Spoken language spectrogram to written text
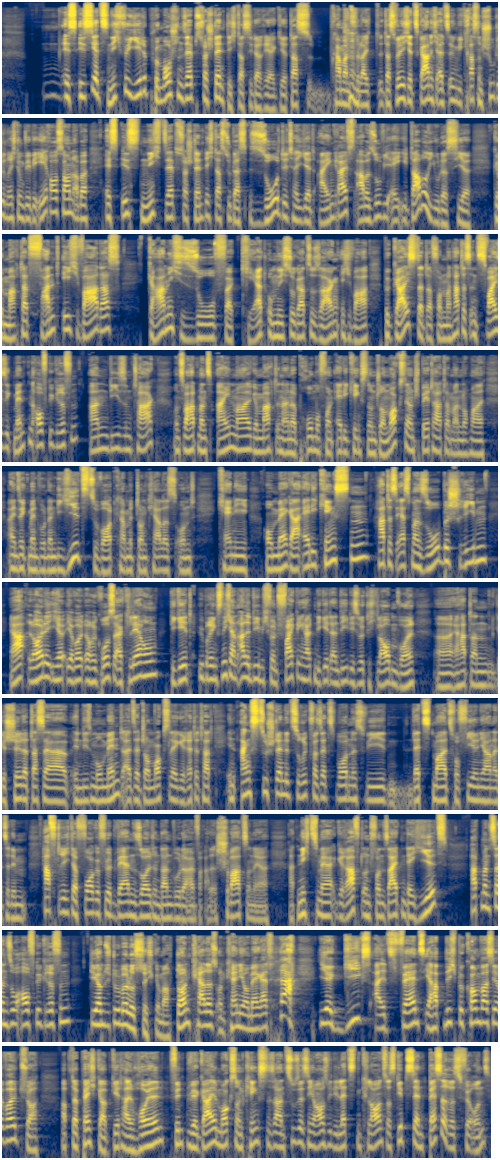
es ist jetzt nicht für jede Promotion selbstverständlich, dass sie da reagiert. Das kann man hm. vielleicht, das will ich jetzt gar nicht als irgendwie krassen Shoot in Richtung WWE raushauen, aber es ist nicht selbstverständlich, dass du das so detailliert eingreifst. Aber so wie AEW das hier gemacht hat, fand ich, war das gar nicht so verkehrt, um nicht sogar zu sagen, ich war begeistert davon. Man hat es in zwei Segmenten aufgegriffen an diesem Tag. Und zwar hat man es einmal gemacht in einer Promo von Eddie Kingston und John Moxley und später hatte man nochmal ein Segment, wo dann die Heels zu Wort kamen mit Don Callis und Kenny Omega. Eddie Kingston hat es erstmal so beschrieben, ja, Leute, ihr, ihr wollt eure große Erklärung. Die geht übrigens nicht an alle, die mich für einen Feigling halten, die geht an die, die es wirklich glauben wollen. Äh, er hat dann geschildert, dass er in diesem Moment, als er John Moxley gerettet hat, in Angstzustände zurückversetzt worden ist, wie letztmals vor vielen Jahren, als er dem Haftrichter vorgeführt werden sollte. Und dann wurde einfach alles schwarz und er hat nichts mehr gerafft. Und von Seiten der Heels hat man es dann so aufgegriffen, die haben sich drüber lustig gemacht. Don Callis und Kenny Omega, ha, ihr Geeks als Fans, ihr habt nicht bekommen, was ihr wollt. Ja, habt ihr Pech gehabt, geht halt heulen, finden wir geil. Mox und Kingston sahen zusätzlich aus wie die letzten Clowns. Was gibt's denn Besseres für uns?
